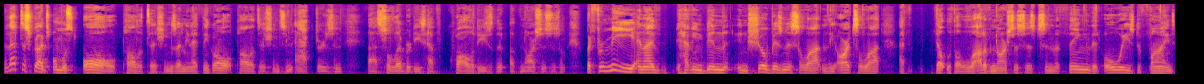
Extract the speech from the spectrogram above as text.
Now, that describes almost all politicians. I mean, I think all politicians and actors and uh, celebrities have qualities that, of narcissism. But for me, and I've having been in show business a lot and the arts a lot, I've dealt with a lot of narcissists and the thing that always defines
